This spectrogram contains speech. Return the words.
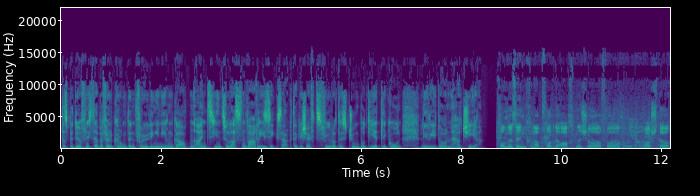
Das Bedürfnis der Bevölkerung, den Frühling in ihren Garten einziehen zu lassen, war riesig, sagt der Geschäftsführer des Jumbo Dietlikon, Liridon Hachia. Die Kunden sind knapp vor der 8. schon von anstehen.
